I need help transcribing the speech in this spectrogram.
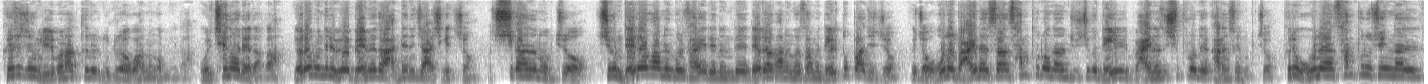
그래서 지금 1번 하트를 누르라고 하는 겁니다. 우리 채널에다가 여러분들이 왜 매매가 안 되는지 아시겠죠? 시간은 없죠. 지금 내려가는 걸 사야 되는데 내려가는 걸 사면 내일 또 빠지죠. 그죠? 오늘 마이너스 한 3% 나는 주식은 내일 마이너스 10%낼 가능성이 높죠. 그리고 오늘 한 3% 수익 날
